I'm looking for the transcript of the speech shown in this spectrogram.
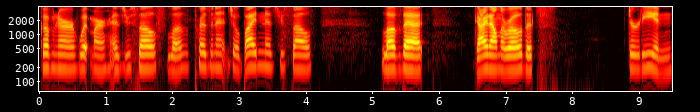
Governor Whitmer as yourself. Love President Joe Biden as yourself. Love that guy down the road that's dirty and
